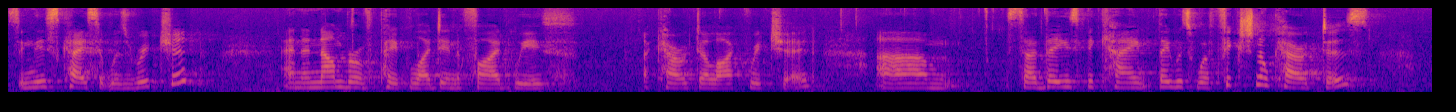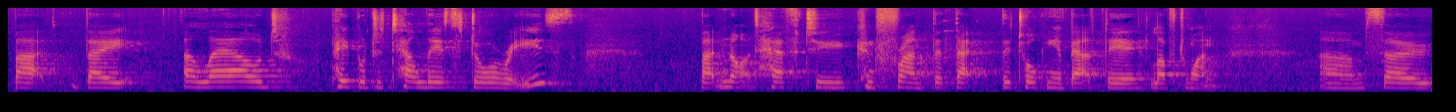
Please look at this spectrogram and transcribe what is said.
So in this case, it was Richard, and a number of people identified with a character like Richard. Um, so these became, these were fictional characters, but they allowed people to tell their stories but not have to confront that, that they're talking about their loved one. Um, so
